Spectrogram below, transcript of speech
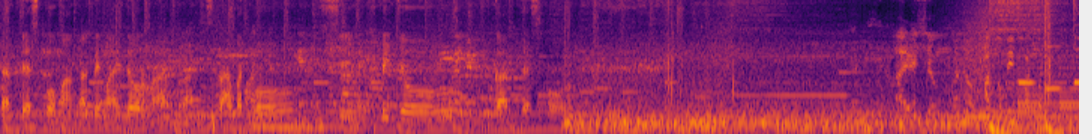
God bless po mga kakri mga idol. Maraming salamat po. See you next video. God bless po. Ayos yung ano, patok yung patok.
